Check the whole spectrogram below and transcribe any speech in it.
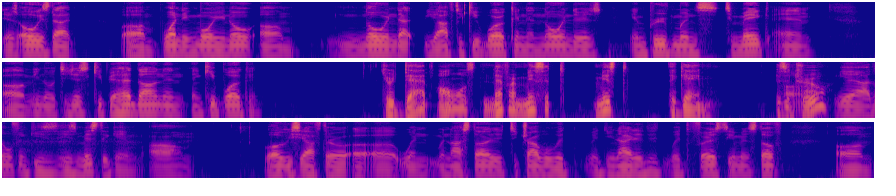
there's always that um, wanting more, you know, um, knowing that you have to keep working and knowing there's improvements to make and, um, you know, to just keep your head down and, and keep working. Your dad almost never miss it, missed a game. Is it uh, true? Yeah, I don't think he's he's missed a game. Um, well, obviously after uh, uh, when when I started to travel with with United with the first team and stuff, um,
